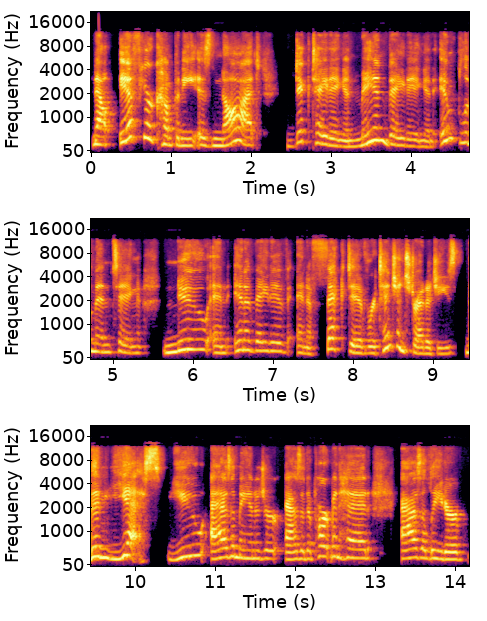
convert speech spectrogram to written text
Now, if your company is not dictating and mandating and implementing new and innovative and effective retention strategies, then yes, you as a manager, as a department head, as a leader,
